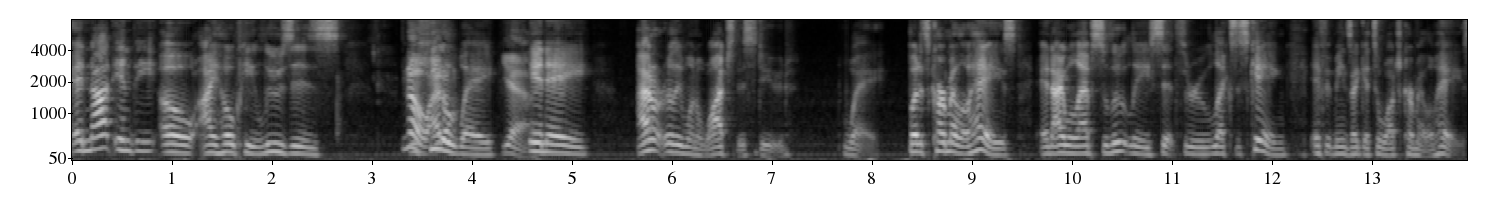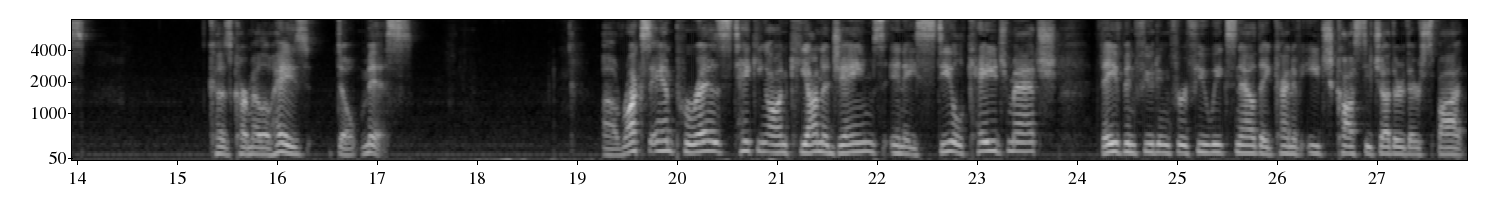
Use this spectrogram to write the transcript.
and not in the oh I hope he loses No, I don't. way. Yeah. In a I don't really want to watch this dude way. But it's Carmelo Hayes, and I will absolutely sit through Lexis King if it means I get to watch Carmelo Hayes. Because Carmelo Hayes don't miss. Uh, Roxanne Perez taking on Kiana James in a steel cage match. They've been feuding for a few weeks now. They kind of each cost each other their spot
